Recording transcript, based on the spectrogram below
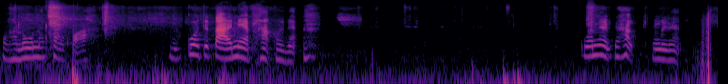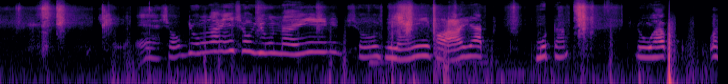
ฝั่งโน้นนะฝั่งขวาผมกลัวจะตายแหนบหักเลยเนี่ย กลัวแหนบจะหักจังเลยเนี่ยเอ๊ะโชคอยู่ไงโชคอยู่ไหนโชคอยู่ไหนขออนุญาตมุดครับ ดูครับมัน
